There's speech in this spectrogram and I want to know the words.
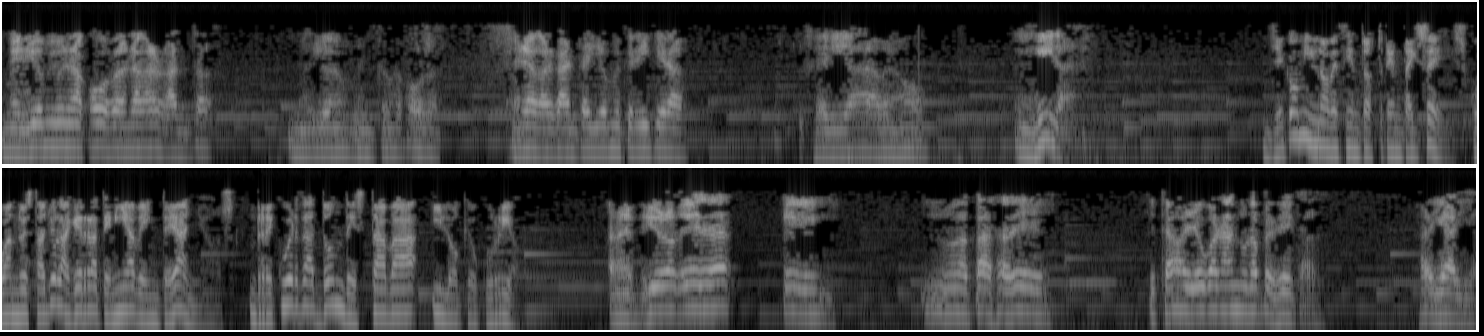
me dio una cosa en la garganta, me dio una cosa en la garganta y yo me creí que era, sería a lo mejor en gira. Llegó 1936. Cuando estalló la guerra tenía 20 años. Recuerda dónde estaba y lo que ocurrió. Pidió la guerra en, una casa de... estaba yo ganando una peseta a diaria.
